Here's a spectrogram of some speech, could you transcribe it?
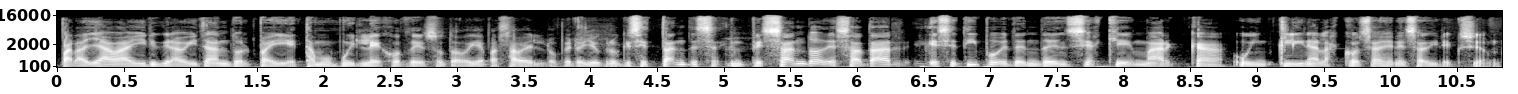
para allá va a ir gravitando el país. Estamos muy lejos de eso todavía para saberlo pero yo creo que se están empezando a desatar ese tipo de tendencias que marca o inclina las cosas en esa dirección.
